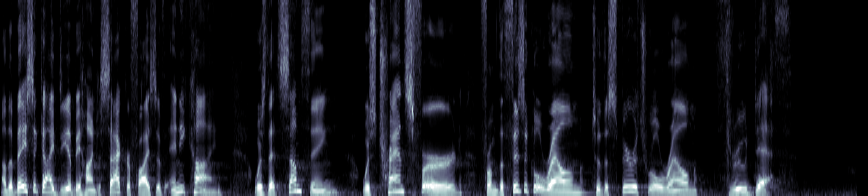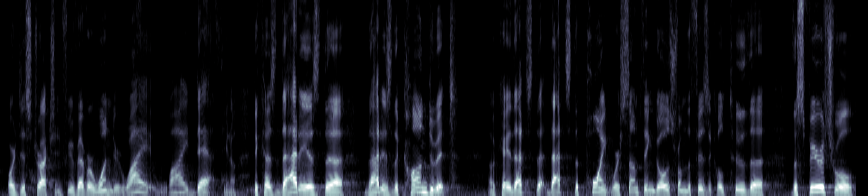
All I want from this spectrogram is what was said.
Now the basic idea behind a sacrifice of any kind was that something was transferred from the physical realm to the spiritual realm through death or destruction. If you've ever wondered, why, why death? You know, because that is the, that is the conduit. Okay, that's, the, that's the point where something goes from the physical to the, the spiritual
